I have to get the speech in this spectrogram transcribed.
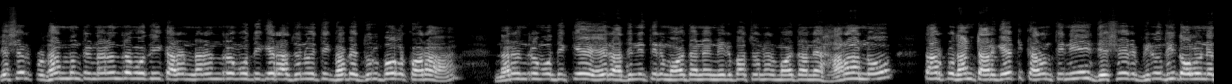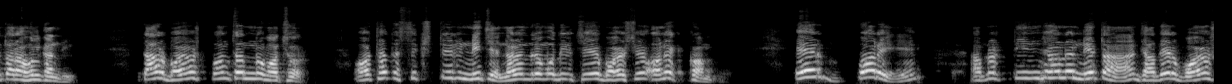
দেশের প্রধানমন্ত্রী নরেন্দ্র মোদী, কারণ নরেন্দ্র মোদীকে রাজনৈতিকভাবে দুর্বল করা, নরেন্দ্র মোদীকে রাজনীতির ময়দানে, নির্বাচনের ময়দানে হারানো তার প্রধান টার্গেট কারণ তিনি দেশের বিরোধী দলনেতা রাহুল গান্ধী। তার বয়স পঞ্চান্ন বছর। অর্থাৎ সিক্সটির নিচে নরেন্দ্র মোদীর চেয়ে বয়সে অনেক কম। এর পরে আপনার তিনজন নেতা যাদের বয়স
